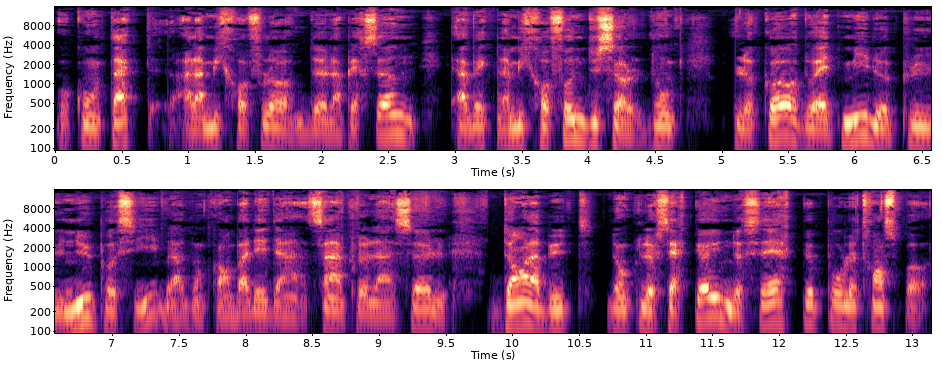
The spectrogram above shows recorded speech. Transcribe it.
au contact à la microflore de la personne avec la microfaune du sol. Donc, le corps doit être mis le plus nu possible, hein, donc emballé d'un simple linceul dans la butte. Donc le cercueil ne sert que pour le transport.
